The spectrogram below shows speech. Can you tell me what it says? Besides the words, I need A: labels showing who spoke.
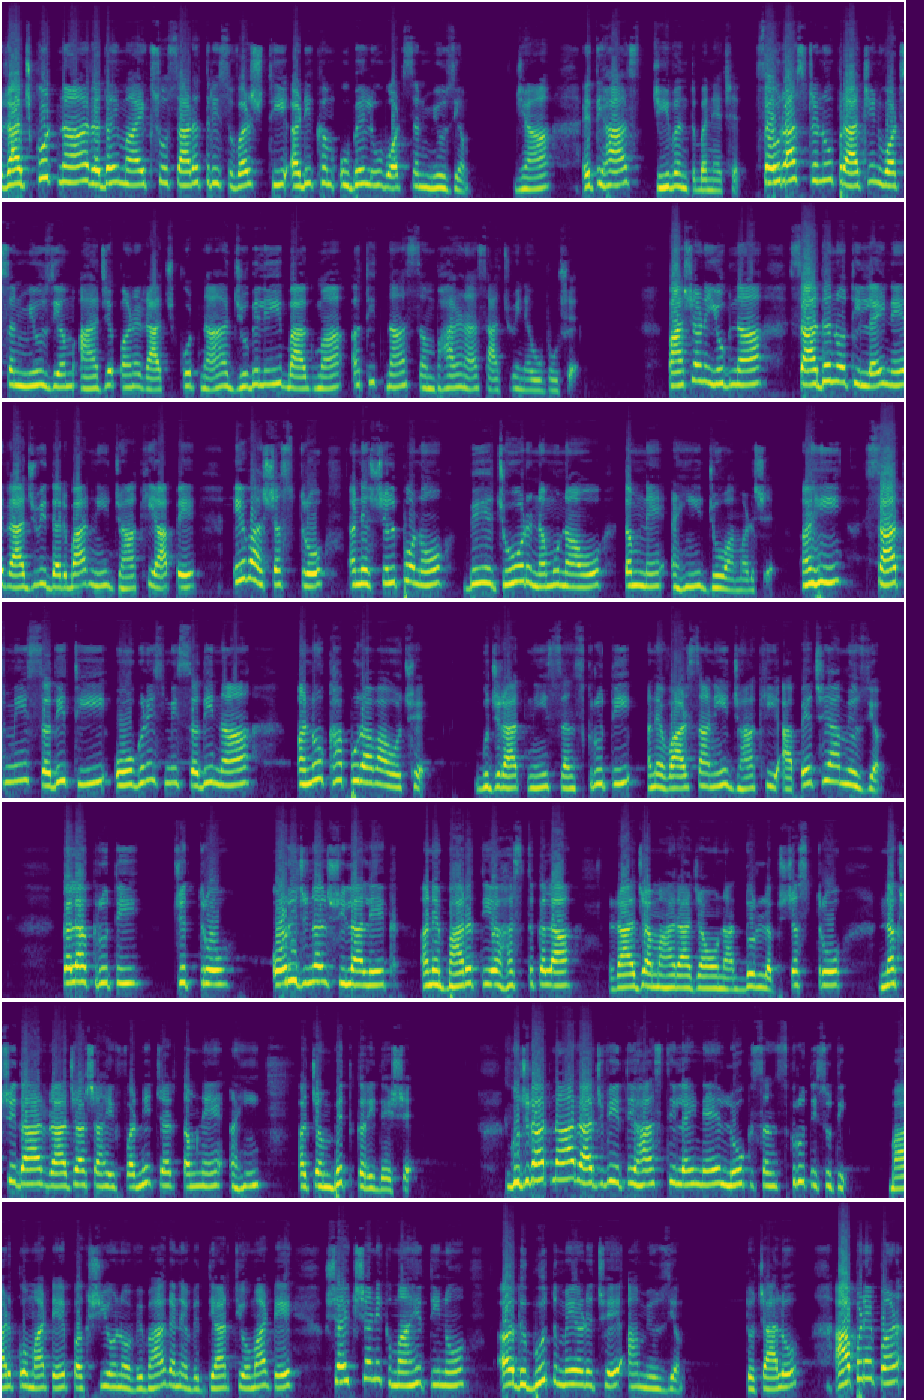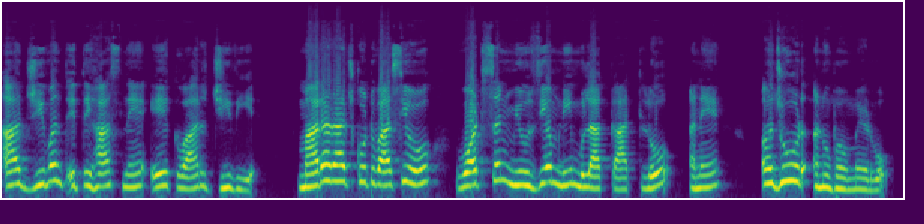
A: રાજકોટના હૃદયમાં એકસો સાડત્રીસ વર્ષથી અડીખમ ઉભેલું વોટસન મ્યુઝિયમ, જ્યાં ઇતિહાસ જીવંત બને છે. સૌરાષ્ટ્રનું પ્રાચીન વોટસન મ્યુઝિયમ આજે પણ રાજકોટના જ્યુબિલી બાગમાં અતીતના સંભારણા સાચવીને ઊભું છે. પાષાણ યુગના સાધનોથી લઈને રાજવી દરબારની ઝાંખી આપે એવા શસ્ત્રો અને શિલ્પોનો બેજોડ નમૂનાઓ તમને અહીં જોવા મળશે. અહીં સાતમી સદીથી ઓગણીસમી સદીના અનોખા પુરાવાઓ છે. ગુજરાતની સંસ્કૃતિ અને વારસાની ઝાંખી આપે છે આ મ્યુઝિયમ. કલાકૃતિ, ચિત્રો, ઓરિજિનલ શિલાલેખ અને ભારતીય હસ્તકલા, રાજા મહારાજાઓના દુર્લભ શસ્ત્રો, નકશીદાર રાજાશાહી ફર્નિચર તમને અહીં અચંભિત કરી દેશે. ગુજરાતના રાજવી ઇતિહાસથી લઈને લોક સંસ્કૃતિ સુધી, બાળકો માટે, પક્ષીઓનો વિભાગ અને વિદ્યાર્થીઓ માટે શૈક્ષણિક માહિતીનો અદ્ભુત મેળ છે આ મ્યુઝિયમ. તો ચાલો, આપણે પણ આ જીવંત ઇતિહાસને એકવાર જીવીએ. મારા રાજકોટવાસીઓ વોટસન મ્યુઝિયમની મુલાકાત લો અને અજોડ અનુભવ મેળવો.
